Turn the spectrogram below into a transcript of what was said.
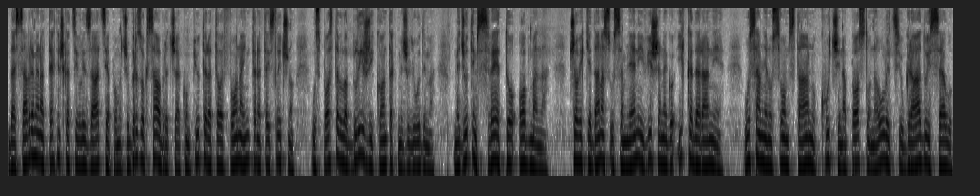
da je savremena tehnička civilizacija pomoću brzog saobraćaja, kompjutera, telefona, interneta i slično uspostavila bliži kontakt među ljudima. Međutim, sve je to obmana. Čovjek je danas usamljeniji više nego ikada ranije. Usamljen u svom stanu, kući, na poslu, na ulici, u gradu i selu.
